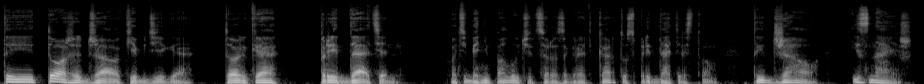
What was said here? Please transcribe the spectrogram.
Ты тоже Джао Кипдига, только предатель. У тебя не получится разыграть карту с предательством. Ты Джао и знаешь,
